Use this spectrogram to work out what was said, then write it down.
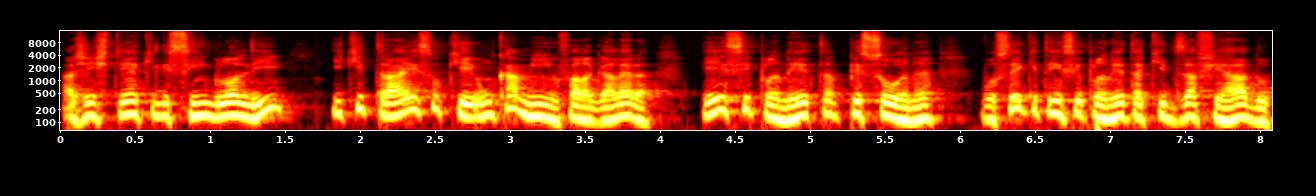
a gente tem aquele símbolo ali e que traz o que? Um caminho. Fala, galera, esse planeta, pessoa, né? Você que tem esse planeta aqui desafiado,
